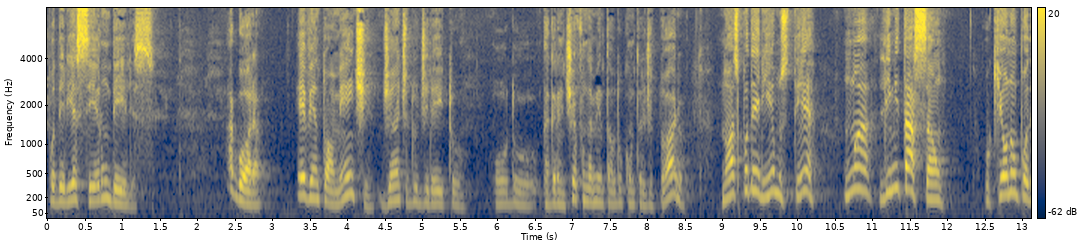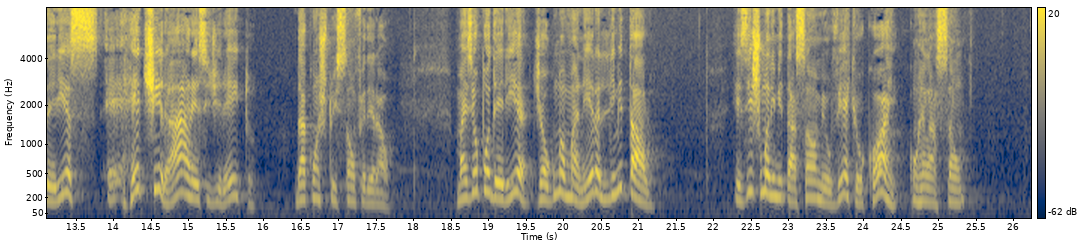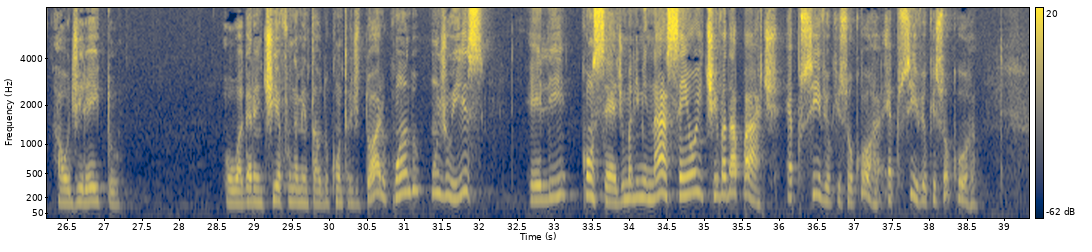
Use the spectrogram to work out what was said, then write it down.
poderia ser um deles. Agora, eventualmente, diante do direito ou do, da garantia fundamental do contraditório, nós poderíamos ter uma limitação. O que eu não poderia é retirar esse direito da Constituição Federal. Mas eu poderia, de alguma maneira, limitá-lo. Existe uma limitação, a meu ver, que ocorre com relação ao direito ou à garantia fundamental do contraditório quando um juiz ele concede uma liminar sem oitiva da parte. É possível que isso ocorra? É possível que isso ocorra.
